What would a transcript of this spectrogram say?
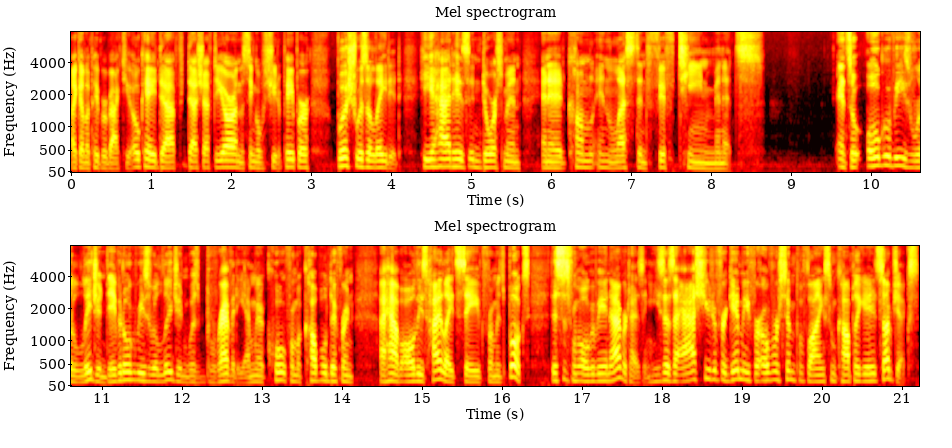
like on the paper back to you. Dash, dash fdr on the single sheet of paper. Bush was elated. He had his endorsement and it had come in less than 15 minutes and so Ogilvy's religion, David Ogilvy's religion was brevity. I'm going to quote from a couple different, I have all these highlights saved from his books. This is from Ogilvy on Advertising. He says, I ask you to forgive me for oversimplifying some complicated subjects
